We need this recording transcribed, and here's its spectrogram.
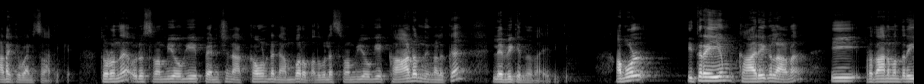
അടയ്ക്കുവാൻ സാധിക്കും. തുടർന്ന് ഒരു ശ്രമയോഗി പെൻഷൻ അക്കൗണ്ട് നമ്പറും അതുപോലെ ശ്രമയോഗി കാർഡും നിങ്ങൾക്ക് ലഭിക്കുന്നതായിരിക്കും. അപ്പോൾ ഇത്രയും കാര്യങ്ങളാണ് ഈ പ്രധാനമന്ത്രി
